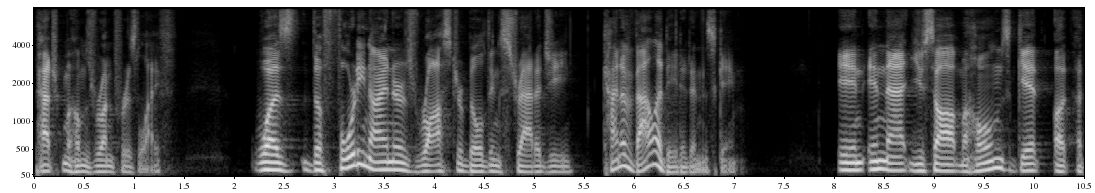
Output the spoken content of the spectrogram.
Patrick Mahomes run for his life was the 49ers roster building strategy kind of validated in this game. In, in that you saw Mahomes get a, a,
